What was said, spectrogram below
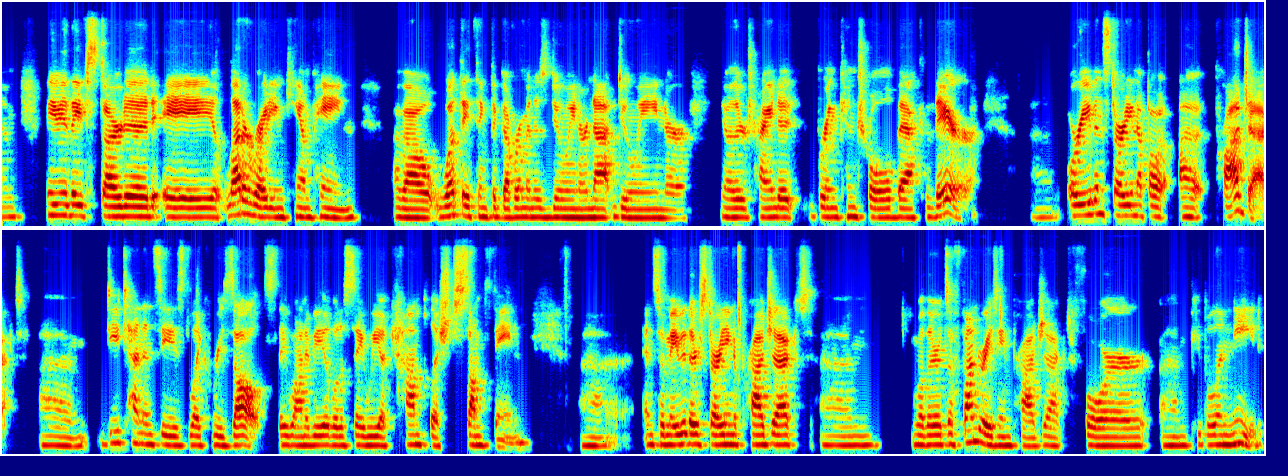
Um, maybe they've started a letter writing campaign about what they think the government is doing or not doing or know they're trying to bring control back there um, or even starting up a, a project um, d tendencies like results. They want to be able to say we accomplished something. Uh, and so maybe they're starting a project um, whether it's a fundraising project for um, people in need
